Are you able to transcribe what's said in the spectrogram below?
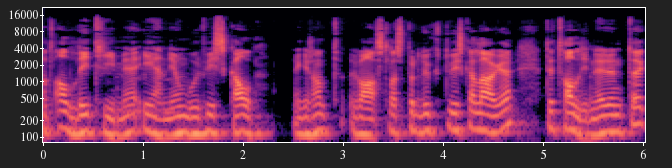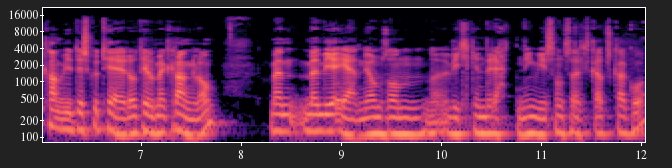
at alle i teamet er enige om hvor vi skal. Hva slags produkt vi skal lage. Detaljene rundt det kan vi diskutere og til og med krangle om. Men, men vi er enige om sånn, hvilken retning vi som selskap skal gå.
